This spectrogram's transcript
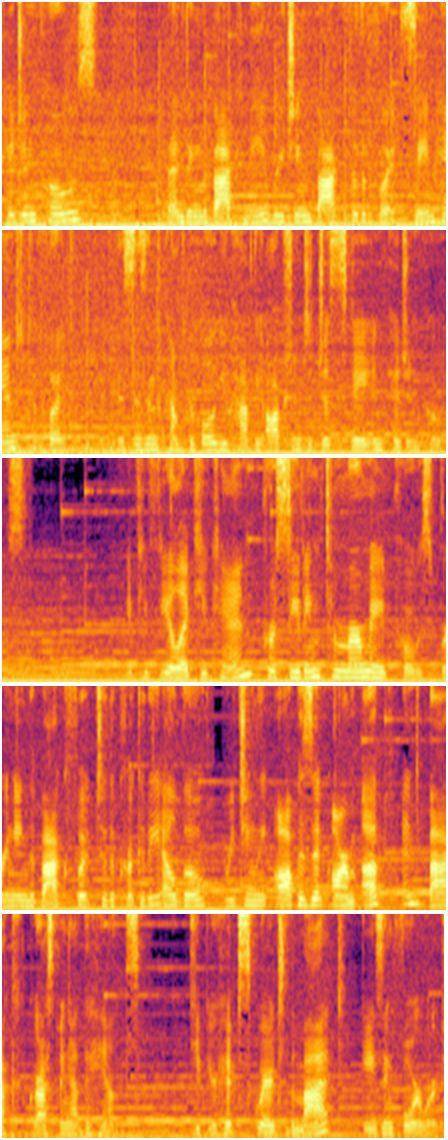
Pigeon pose, bending the back knee, reaching back for the foot, same hand to foot. If this isn't comfortable, you have the option to just stay in pigeon pose. If you feel like you can, proceeding to mermaid pose, bringing the back foot to the crook of the elbow, reaching the opposite arm up and back, grasping at the hands. Keep your hips squared to the mat, gazing forward.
